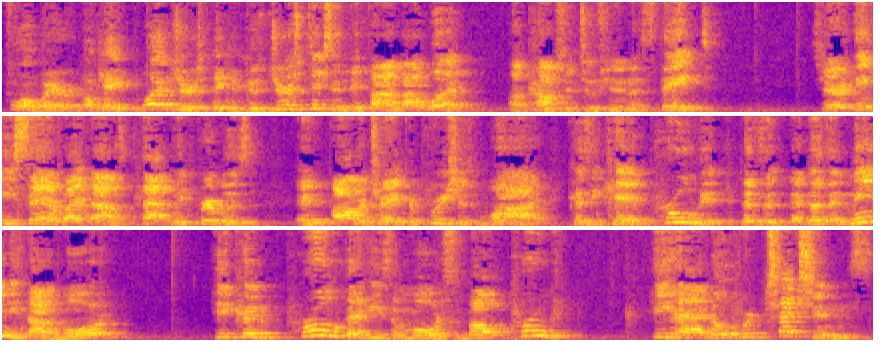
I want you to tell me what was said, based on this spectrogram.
forebears. Okay, what jurisdiction? Because jurisdiction is defined by what? A constitution in a state. So everything he's saying right now is patently frivolous and arbitrary and capricious. Why? Because he can't prove it. That doesn't mean he's not a Moor. He couldn't prove that he's a Moor. It's about proof. He had no protections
